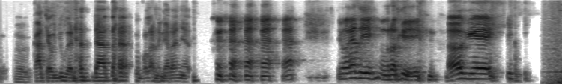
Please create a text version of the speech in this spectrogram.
eh, kacau juga data kepala negaranya. Terima kasih, Bung Rocky. Oke. Okay.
